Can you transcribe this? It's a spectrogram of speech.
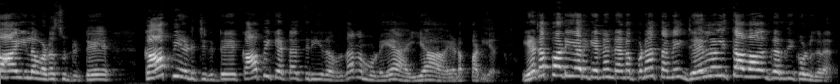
வாயில வடை சுட்டுட்டு காப்பி அடிச்சுக்கிட்டு காப்பி கேட்டா திரியிறவர் தான் நம்முடைய ஐயா எடப்பாடியார். எடப்பாடியாருக்கு என்ன நினைப்புனா தன்னை ஜெயலலிதாவாக கருதி கொள்கிறார்.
